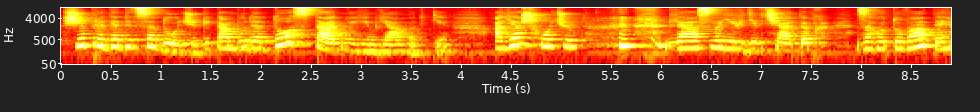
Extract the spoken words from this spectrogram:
ще прийде дитсадочок, і там буде достатньо їм ягодки. А я ж хочу для своїх дівчаток заготувати.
